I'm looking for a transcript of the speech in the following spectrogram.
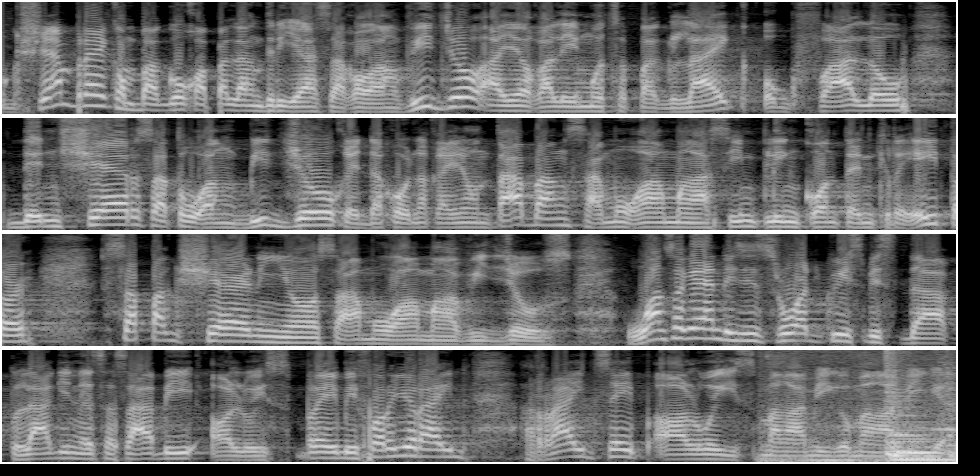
Og syempre, kung bago ka pa lang diriya sa ko ang video, ayaw kalimot sa pag-like og follow, then share sa to ang video kay dako na kayong tabang sa amo ang mga simpleng content creator sa pag-share ninyo sa amo ang mga videos. Once again, this is Rod Chris Bisdak. Lagi nagsasabi, always pray before you ride. Ride safe always, mga amigo, mga amiga.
